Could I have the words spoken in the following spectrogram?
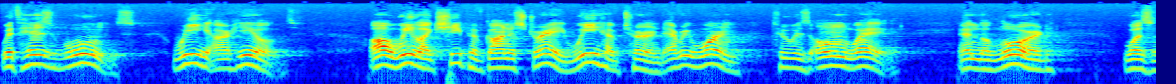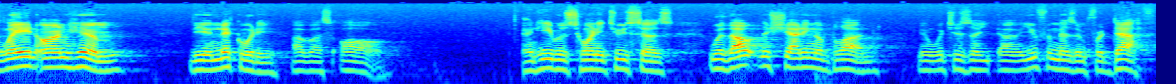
With his wounds, we are healed. All we like sheep have gone astray. We have turned every one to his own way. And the Lord was laid on him the iniquity of us all. And Hebrews 22 says, without the shedding of blood, you know, which is a, a euphemism for death,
